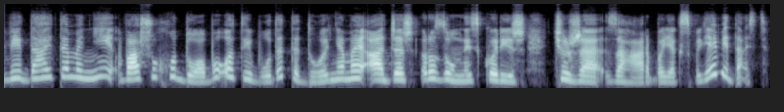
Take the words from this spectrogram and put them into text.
Віддайте мені вашу худобу, от і будете дурнями, адже ж розумний скоріш чуже загарбо, як своє віддасть.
